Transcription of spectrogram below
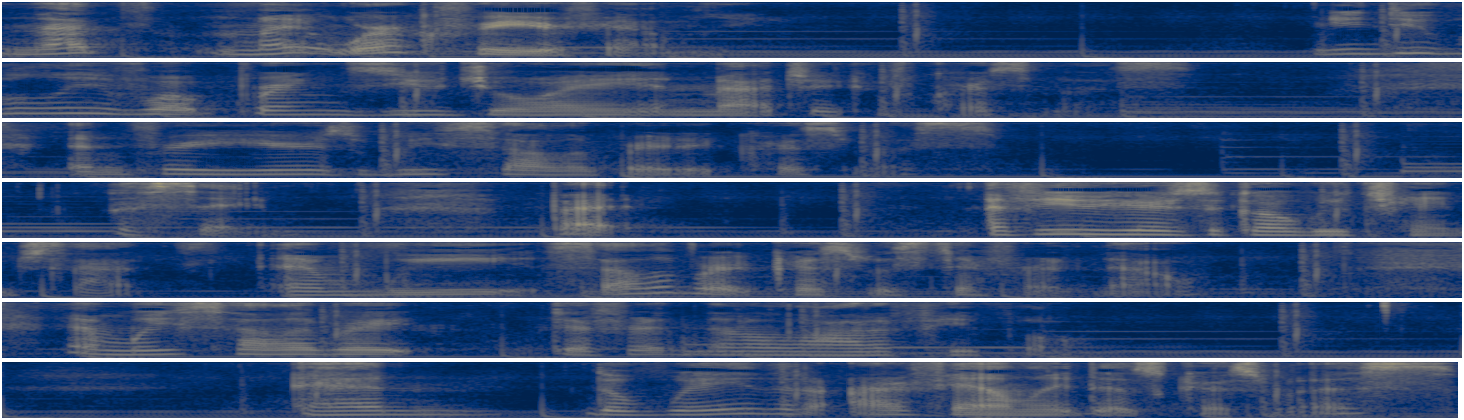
And that might work for your family. You do believe what brings you joy and magic of Christmas. And for years, we celebrated Christmas the same. But a few years ago, we changed that. And we celebrate Christmas different now. And we celebrate different than a lot of people. And the way that our family does Christmas,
